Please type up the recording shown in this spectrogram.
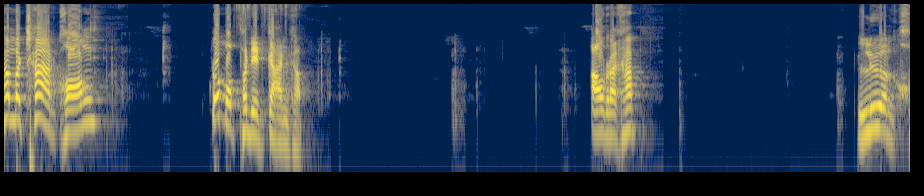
ธรรมชาติของระบบเผด็จการครับ เอาละครับ เรื่องข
